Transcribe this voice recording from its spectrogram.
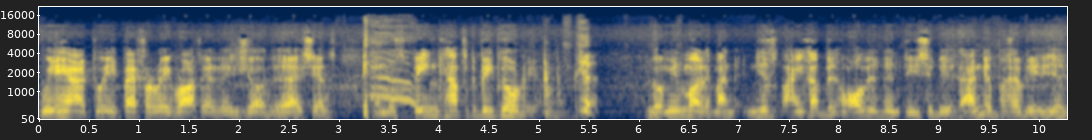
We have to prefer what is your directions, and the Spain have to be pure. Lo mismo alemán. Die Spain haben obviamente diese Britania, porque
